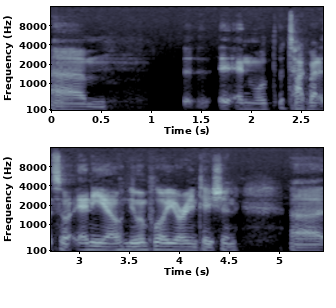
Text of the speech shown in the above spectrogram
um, and we'll talk about it. So NEO, new employee orientation. Uh,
